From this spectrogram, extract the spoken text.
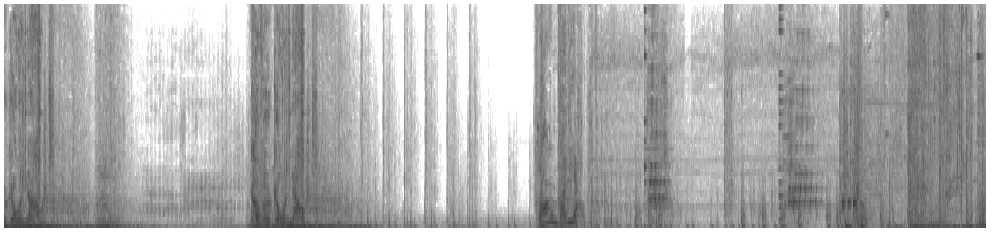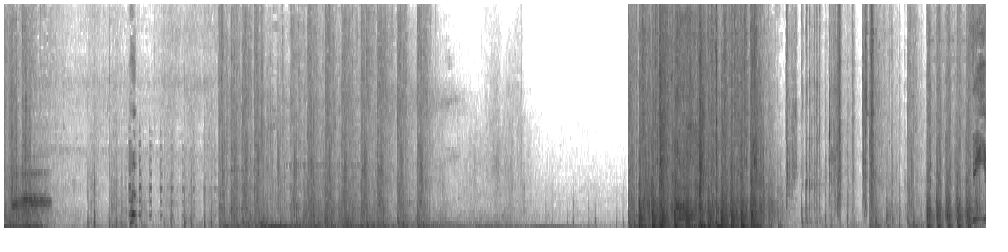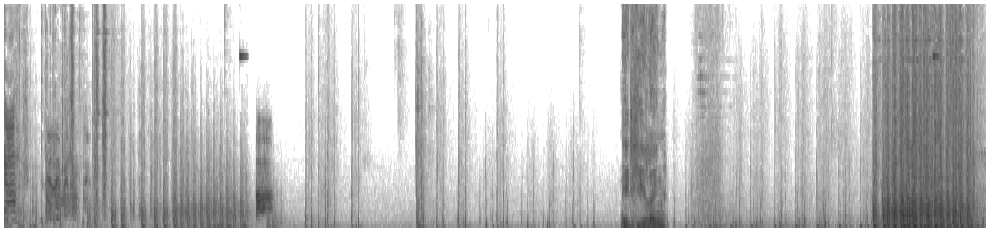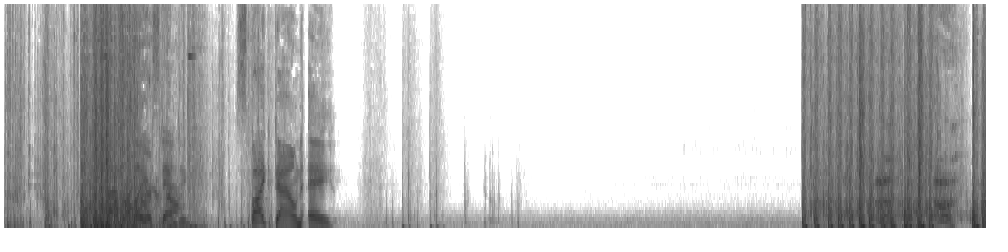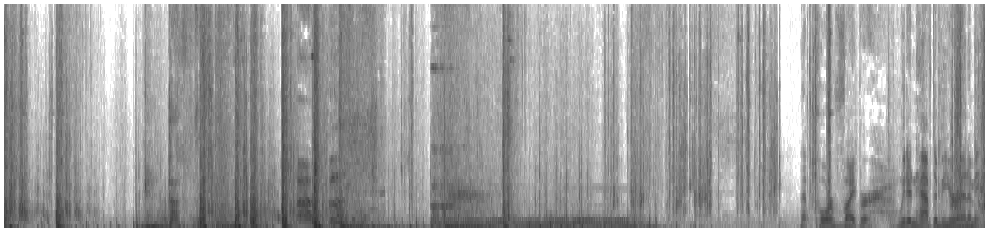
Cover going out. Cover going out. Bomb buddy out. See ya! Need healing. Last player Spike down A. That poor Viper. We didn't have to be your enemy.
